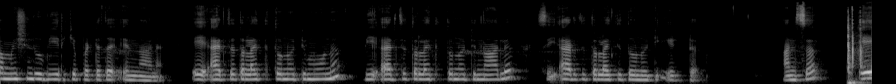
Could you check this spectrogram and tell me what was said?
കമ്മീഷൻ രൂപീകരിക്കപ്പെട്ടത് എന്നാണ്. എ ആയിരത്തി തൊള്ളായിരത്തി തൊണ്ണൂറ്റി മൂന്ന് ബി ആയിരത്തി തൊള്ളായിരത്തി തൊണ്ണൂറ്റി നാല് സി ആയിരത്തി തൊള്ളായിരത്തി തൊണ്ണൂറ്റി എട്ട് ആൻസർ എ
